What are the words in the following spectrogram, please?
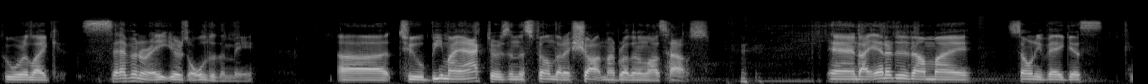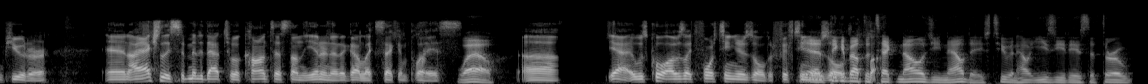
who were like seven or eight years older than me, uh, to be my actors in this film that I shot in my brother-in-law's house. and I edited it on my Sony Vegas computer, and I actually submitted that to a contest on the internet. I got like second place. Wow. Uh, yeah, it was cool. I was like 14 years old or 15 yeah, years think old. Think about the technology nowadays too, and how easy it is to throw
